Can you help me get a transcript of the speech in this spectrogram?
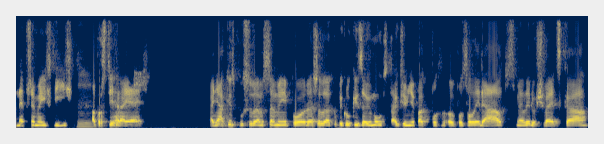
nepřemýšlíš hmm. a prostě hraješ. A nějakým způsobem se mi podařilo jakoby kluky zajmout tak, že mě pak pozvali dál, to jsme jeli do Švédska,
